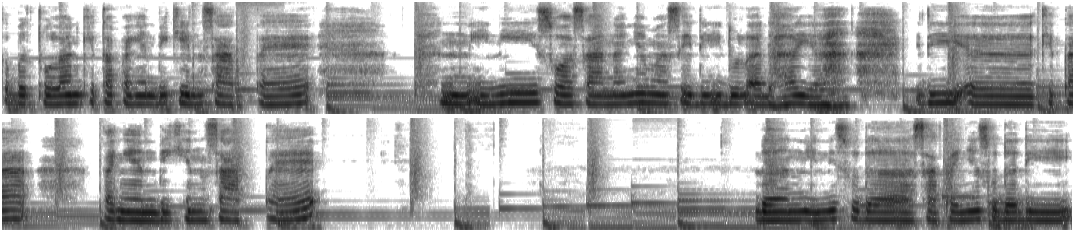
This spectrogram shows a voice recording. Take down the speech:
Kebetulan kita pengen bikin sate. Dan ini suasananya masih di idul adha ya. Jadi eh, kita pengen bikin sate. Dan ini sudah satenya sudah di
